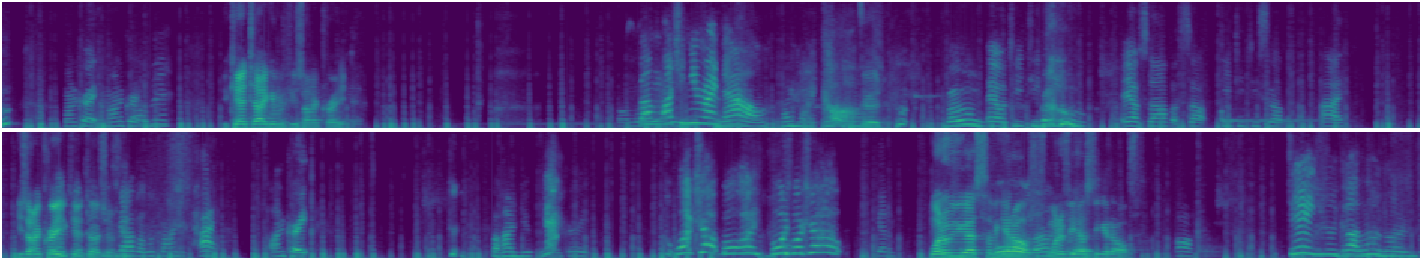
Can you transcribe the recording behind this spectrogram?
I'm on a crate. I'm on a crate. oh man. You can't tag him if he's on a crate. But I'm watching you right now. Oh my god. Good. Bro. Hey, oh, TTT. Bro. Hey, oh, Slava. Stop. TTT Slava. Hi. He's on a crate. You can't touch him. Slava, look behind you. Hi. On crate. behind you. On crate. Watch out, boys. Boys, watch out. Get him. One of you guys has to get Oh, off. One of you has to get off. Oh. Dang, you got long arms.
